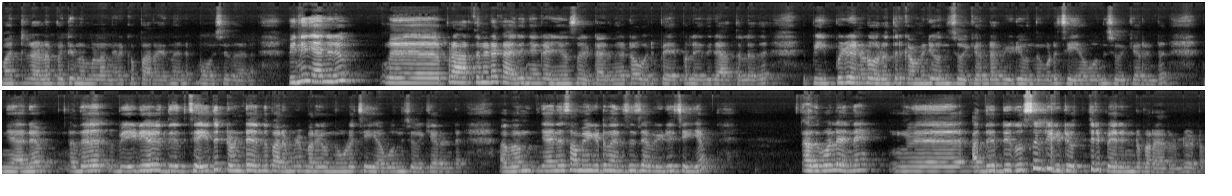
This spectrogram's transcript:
മറ്റൊരാളെ പറ്റി നമ്മൾ അങ്ങനെയൊക്കെ പറയുന്നതിന് മോശം ഇതാണ്. പിന്നെ ഞാനൊരു പ്രാർത്ഥനയുടെ കാര്യം ഞാൻ കഴിഞ്ഞ ദിവസം ഇട്ടായിരുന്നു കേട്ടോ. ഒരു പേപ്പറിൽ എഴുതി രാത്രിയുള്ളത് ഇപ്പോൾ ഇപ്പോഴും എന്നോട് ഓരോരുത്തർ കമന്റ് വന്ന് ചോദിക്കാറുണ്ട് ആ വീഡിയോ ഒന്നും കൂടെ ചെയ്യാമോ എന്ന് ചോദിക്കാറുണ്ട്. ഞാൻ അത് വീഡിയോ ഇത് ചെയ്തിട്ടുണ്ട് എന്ന് പറയുമ്പോഴും പറയും ഒന്നും കൂടെ ചെയ്യാമോ എന്ന് ചോദിക്കാറുണ്ട്. അപ്പം ഞാൻ സമയം കിട്ടുന്നതനുസരിച്ച് ആ വീഡിയോ ചെയ്യാം. അതുപോലെ തന്നെ അതിന്റെ റിസൾട്ട് കിട്ടി ഒത്തിരി പേരെന്നോട് പറയാറുണ്ട് കേട്ടോ.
